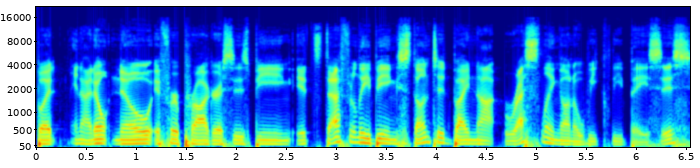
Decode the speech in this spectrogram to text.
But and I don't know if her progress is being it's definitely being stunted by not wrestling on a weekly basis.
